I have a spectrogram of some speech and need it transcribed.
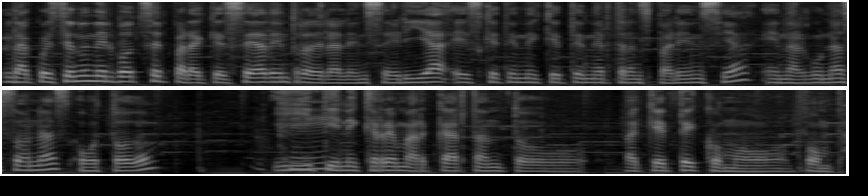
la cuestión en el boxer para que sea dentro de la lencería es que tiene que tener transparencia en algunas zonas o todo y tiene que remarcar tanto paquete como pompa.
